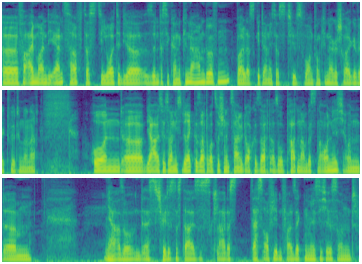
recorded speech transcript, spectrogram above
äh, vereinbaren die ernsthaft, dass die Leute, die da sind, dass sie keine Kinder haben dürfen, weil das geht ja nicht, dass Thiel Swan von Kindergeschrei geweckt wird in der Nacht. Und äh, ja, es wird zwar nicht so direkt gesagt, aber zwischen den Zeilen wird auch gesagt, also Partner am besten auch nicht. Und ähm, ja, also das, spätestens da ist es klar, dass das auf jeden Fall sektenmäßig ist und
